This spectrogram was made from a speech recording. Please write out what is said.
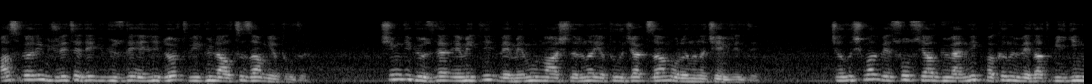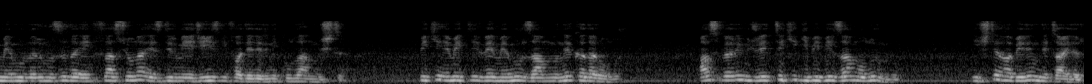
Asgari ücrete de %54,6 zam yapıldı. Şimdi gözler emekli ve memur maaşlarına yapılacak zam oranına çevrildi. Çalışma ve Sosyal Güvenlik Bakanı Vedat Bilgin memurlarımızı da enflasyona ezdirmeyeceğiz ifadelerini kullanmıştı. Peki emekli ve memur zammı ne kadar olur? Asgari ücretteki gibi bir zam olur mu? İşte haberin detayları.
